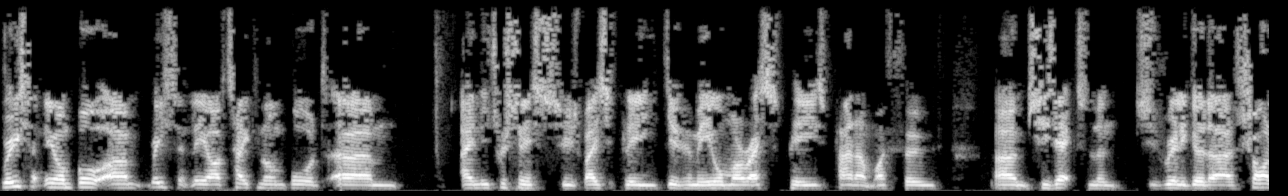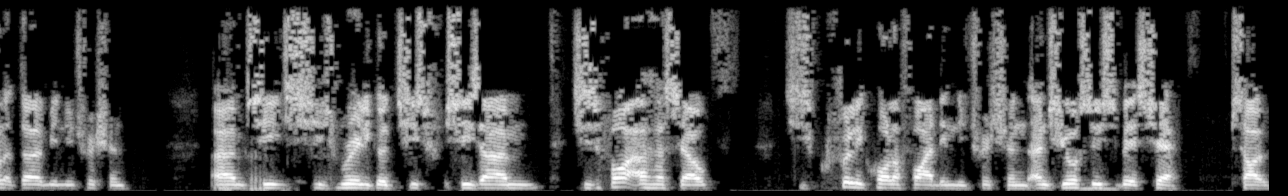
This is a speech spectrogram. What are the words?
recently on board, um, recently I've taken on board, um, a nutritionist who's basically giving me all my recipes, plan out my food. Um, she's excellent. She's really good. Uh, Charlotte Derby Nutrition. Um, she's, she's really good. She's, she's, um, she's a fighter herself. She's fully qualified in nutrition and she also used to be a chef. So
